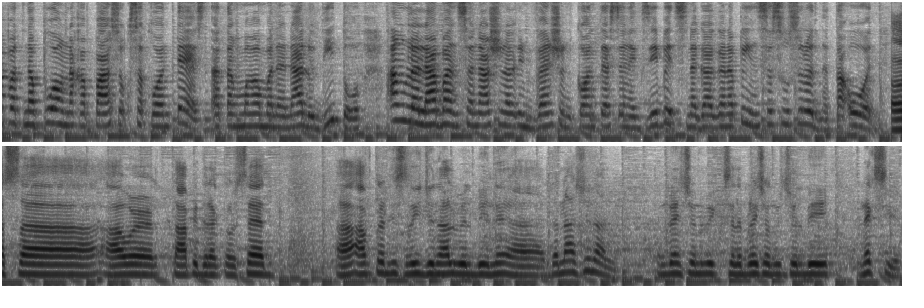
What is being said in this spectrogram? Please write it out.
apat na po ang nakapasok sa contest at ang mga mananalo dito ang lalaban sa National Invention Contest and Exhibits na gaganapin sa susunod na taon. As uh, our TAPI director said, uh, after this regional will be uh, the National Invention Week celebration which will be next year.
